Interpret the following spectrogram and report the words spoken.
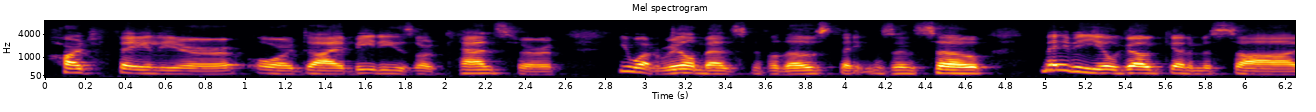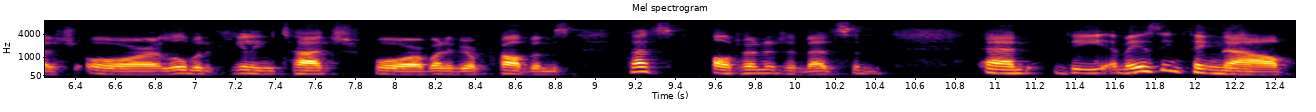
heart failure or diabetes or cancer. You want real medicine for those things. And so maybe you'll go get a massage or a little bit of healing touch for one of your problems. That's alternative medicine. And the amazing thing now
